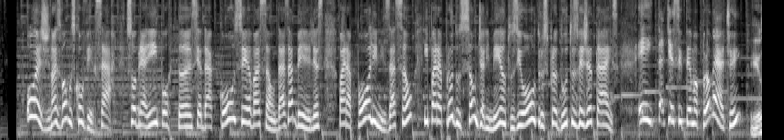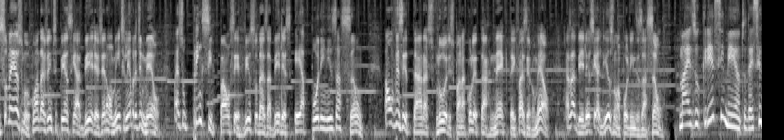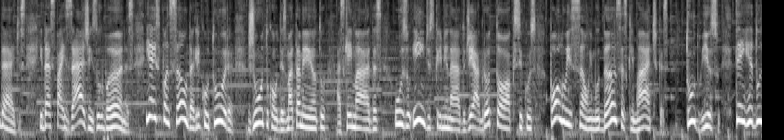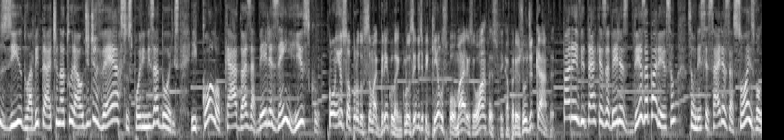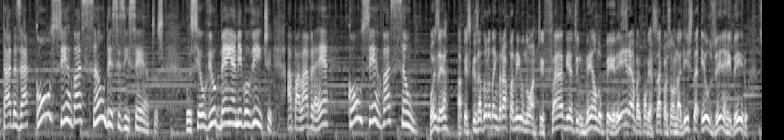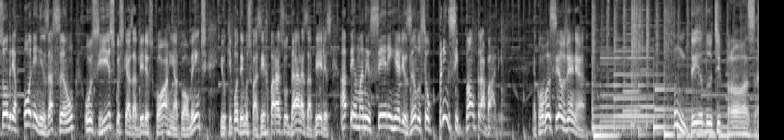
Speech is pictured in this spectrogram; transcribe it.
Hoje nós vamos conversar sobre a importância da conservação das abelhas para a polinização e para a produção de alimentos e outros produtos vegetais. Eita, que esse tema promete, hein? Isso mesmo. Quando a gente pensa em abelha, geralmente lembra de mel. Mas o principal serviço das abelhas é a polinização. Ao visitar as flores para coletar néctar e fazer o mel, as abelhas realizam a polinização. Mas o crescimento das cidades e das paisagens urbanas e a expansão da agricultura, junto com o desmatamento, as queimadas, uso indiscriminado de agrotóxicos, poluição e mudanças climáticas, tudo isso tem reduzido o habitat natural de diversos polinizadores e colocado as abelhas em risco. Com isso, a produção agrícola, inclusive de pequenos pomares e hortas, fica prejudicada. Para evitar que as abelhas desapareçam, são necessárias ações voltadas à conservação desses insetos. Você ouviu bem, amigo ouvinte? A palavra é conservação. Pois é, a pesquisadora da Embrapa Meio Norte, Fábia de Melo Pereira, vai conversar com a jornalista Eugênia Ribeiro sobre a polinização, os riscos que as abelhas correm atualmente e o que podemos fazer para ajudar as abelhas a permanecerem realizando o seu principal trabalho. É com você, Eugênia. Um dedo de prosa.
